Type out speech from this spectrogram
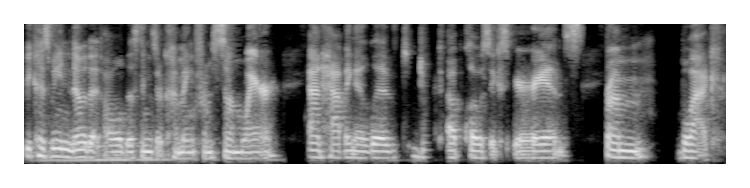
because we know that all of those things are coming from somewhere and having a lived up close experience from black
